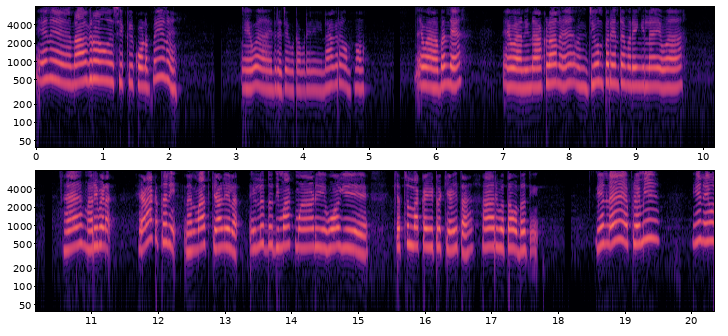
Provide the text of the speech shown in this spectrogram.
ಏನೇ ನಾಗರ ಸಿಕ್ಕಿಕೊಂಡತ್ನ ಏನು ಇವ ಇದ್ರ ಊಟ ಬಿಡಿ ನಾಗರ ಅಂತ ನೋಡು ಇವ ಬಂದೆ ಇವ ನಿನ್ನ ಆಕಳನ ಒಂದು ಜೀವನ ಪರ್ಯಂತ ಮರೆಯಂಗಿಲ್ಲ ಇವ ಹಾ ಮರಿಬೇಡ ಹೇಳಕತ್ತಾನಿ ನನ್ನ ಮಾತು ಕೇಳಲಿಲ್ಲ ಇಲ್ಲದ ದಿಮಾಕ್ ಮಾಡಿ ಹೋಗಿ ಕೆಚ್ಚಲ್ದ ಕೈ ಕೇಳಿತಾ? ಕೇಳಿತ ಹಾರಿ ಬತ್ತ ಏನ್ಲೇ ಪ್ರೇಮಿ ಏನೇವ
